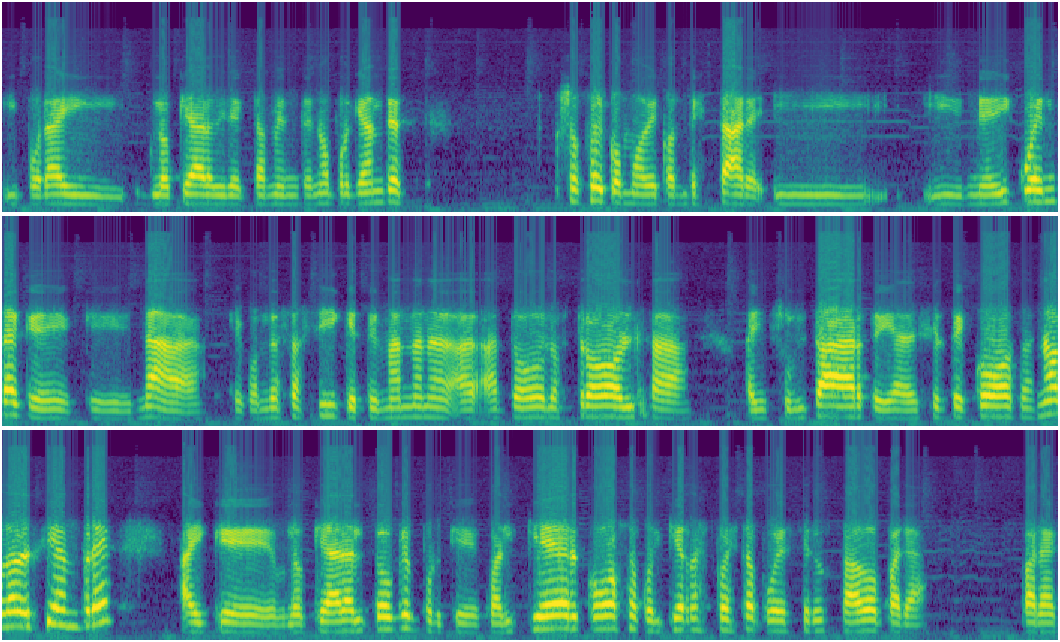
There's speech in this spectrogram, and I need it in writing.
y por ahí bloquear directamente, ¿no? Porque antes yo soy como de contestar y, y me di cuenta que, que, nada, que cuando es así, que te mandan a, todos los trolls a a insultarte y a decirte cosas, no lo de siempre, hay que bloquear al toque porque cualquier cosa, cualquier respuesta puede ser usado para, para,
